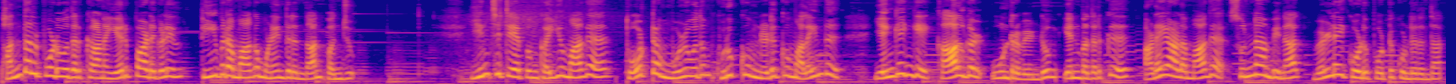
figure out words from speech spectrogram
பந்தல் போடுவதற்கான ஏற்பாடுகளில் தீவிரமாக முனைந்திருந்தான் பஞ்சு. இன்ச்சு டேப்பும் கையுமாக தோட்டம் முழுவதும் குறுக்கும் நெடுக்கும் அலைந்து எங்கெங்கே கால்கள் ஊன்ற வேண்டும் என்பதற்கு அடையாளமாக சுண்ணாம்பினால் வெள்ளை கோடு போட்டுக் கொண்டிருந்தான்.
